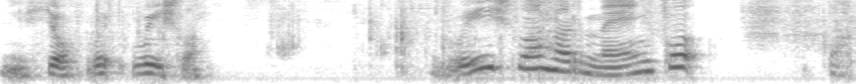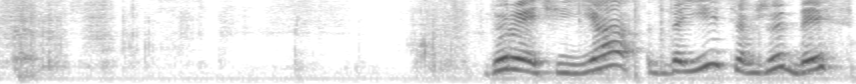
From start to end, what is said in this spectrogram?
І все, вийшла. Вийшла гарненько. Так. До речі, я, здається, вже десь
